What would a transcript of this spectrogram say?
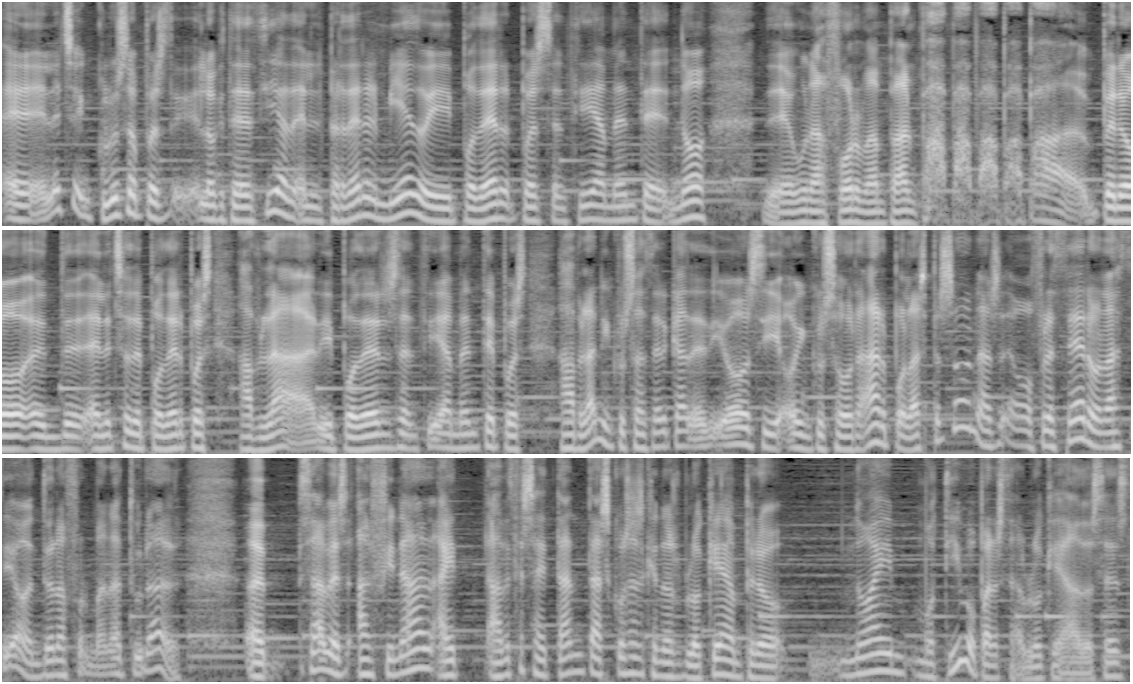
El hecho incluso, pues, lo que te decía, el perder el miedo y poder, pues, sencillamente, no de una forma en plan, pa, pa, pa, pa, pa, pero eh, el hecho de poder, pues, hablar y poder sencillamente, pues, hablar incluso acerca de Dios y, o incluso orar por las personas, ofrecer oración de una forma natural. Eh, Sabes, al final hay, a veces hay tantas cosas que nos bloquean, pero no hay motivo para estar bloqueados. es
